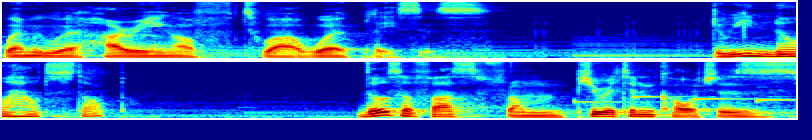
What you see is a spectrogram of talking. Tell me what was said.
when we were hurrying off to our workplaces. Do we know how to stop? Those of us from Puritan cultures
